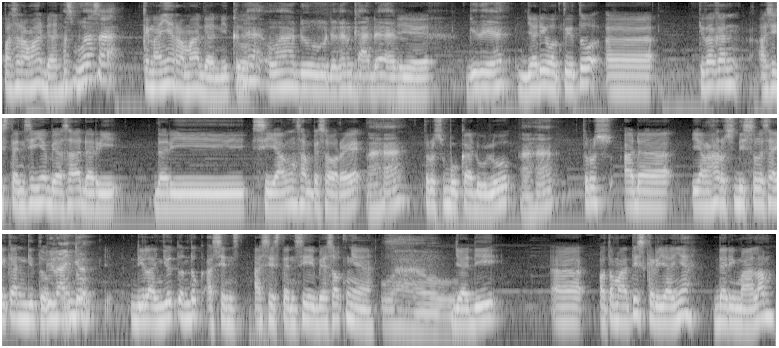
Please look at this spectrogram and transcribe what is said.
pas Ramadan. Pas puasa. Kenanya Ramadan itu. Ya, waduh dengan keadaan iya. gitu ya. Jadi waktu itu eh, kita kan asistensinya biasa dari dari siang sampai sore. Aha. Terus buka dulu. Aha. Terus ada yang harus diselesaikan gitu. Dilanjut. Untuk- dilanjut untuk asin- asistensi besoknya. Wow. Jadi eh, otomatis kerjanya dari malam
